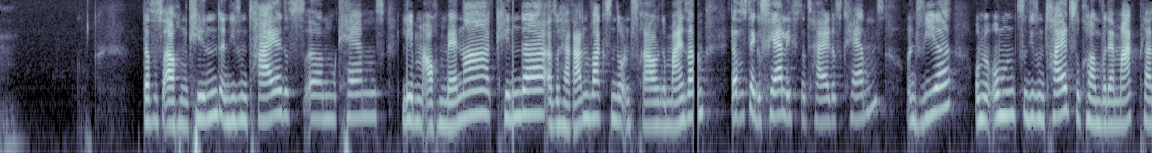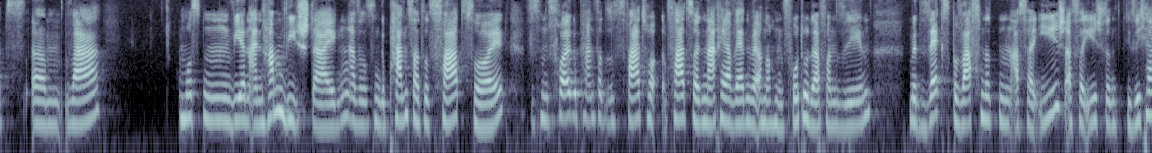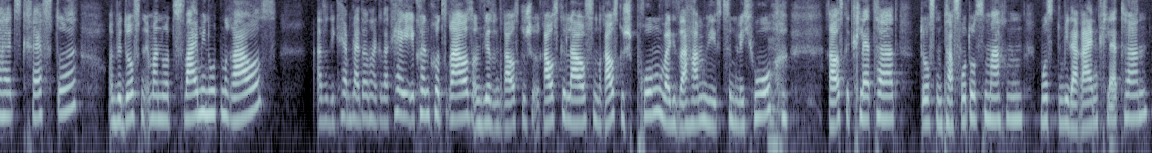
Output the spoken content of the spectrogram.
Das ist auch ein Kind. In diesem Teil des ähm, Camps leben auch Männer, Kinder, also Heranwachsende und Frauen gemeinsam. Das ist der gefährlichste Teil des Camps. Und wir, um, um zu diesem Teil zu kommen, wo der Marktplatz ähm, war, mussten wir in einen Humvee steigen. Also es ist ein gepanzertes Fahrzeug. Es ist ein voll gepanzertes Fahrzeug. Nachher werden wir auch noch ein Foto davon sehen mit sechs bewaffneten Assaish. Assaish sind die Sicherheitskräfte. Und wir durften immer nur zwei Minuten raus. Also die Campleiterin hat gesagt, hey, ihr könnt kurz raus. Und wir sind rausges rausgelaufen, rausgesprungen, weil dieser Humvee ist ziemlich hoch, rausgeklettert, durften ein paar Fotos machen, mussten wieder reinklettern.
